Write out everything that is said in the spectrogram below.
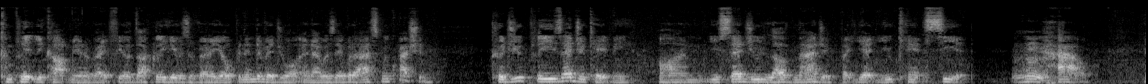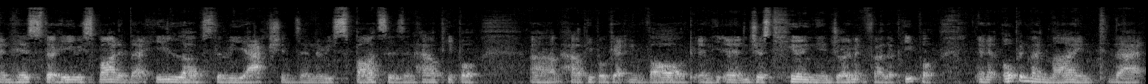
completely caught me in a right field. Luckily, he was a very open individual, and I was able to ask him a question. Could you please educate me on? You said you love magic, but yet you can't see it. Mm-hmm. How? And his st- he responded that he loves the reactions and the responses and how people um, how people get involved and, and just hearing the enjoyment for other people. And it opened my mind to that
